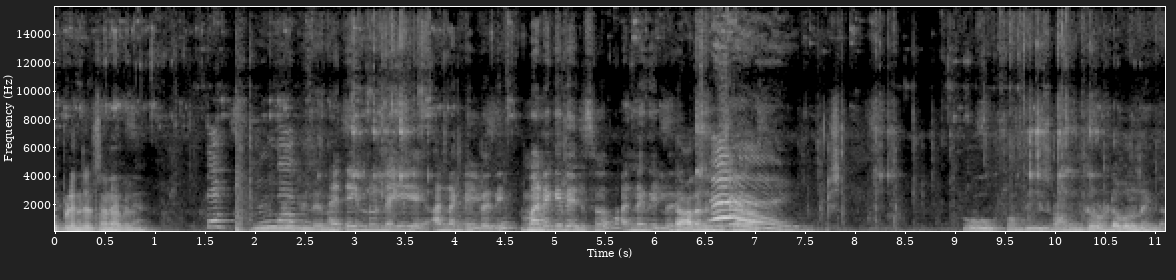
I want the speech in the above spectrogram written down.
ఇప్పుడేం తెలుసు నాకు ఇది కూడా బిల్లేనా? అయితే ఇల్లు ఉన్నాయి అన్నకు తెలియదు మనకి తెలుసు అన్నకు తెలియదు అంటే ఆల్రెడీ చూసినా ఓ సంథింగ్ ఇస్ రాంగ్ ఇంకా రెండు డబ్బులు ఉన్నాయి ఇంకా.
